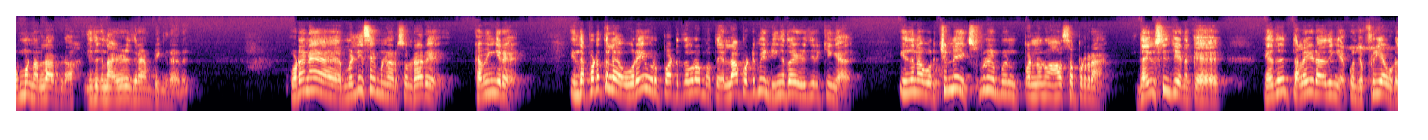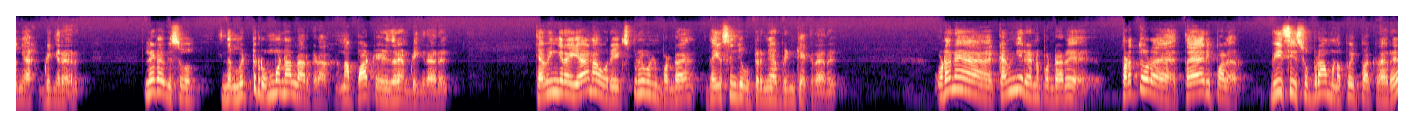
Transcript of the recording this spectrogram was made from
ரொம்ப நல்லா இருக்குடா. இதுக்கு நான் எழுதுறேன் அப்படிங்கிறாரு. உடனே மெல்லிசை மன்னர் சொல்கிறாரு கவிஞரே இந்த படத்தில் ஒரே ஒரு பாட்டு தவிர மற்ற எல்லா பாட்டுமே நீங்கள் தான் எழுதியிருக்கீங்க. இதை நான் ஒரு சின்ன எக்ஸ்பெரிமெண்ட் பண்ணணும்னு ஆசைப்பட்றேன். தயவு செஞ்சு எனக்கு எதுவும் தலையிடாதீங்க. கொஞ்சம் ஃப்ரீயாக விடுங்க அப்படிங்கிறாரு. இல்லைடா விசு இந்த மெட்டு ரொம்ப நல்லா இருக்குடா. நான் பாட்டு எழுதுகிறேன் அப்படிங்கிறாரு. கவிஞரை ஐயா நான் ஒரு எக்ஸ்பெரிமெண்ட் பண்ணுறேன் தயவு செஞ்சு விட்டுருங்க அப்படின்னு கேட்குறாரு உடனே கவிஞர் என்ன பண்ணுறாரு படத்தோட தயாரிப்பாளர் வி சி சுப்ராமனை போய் பார்க்குறாரு.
